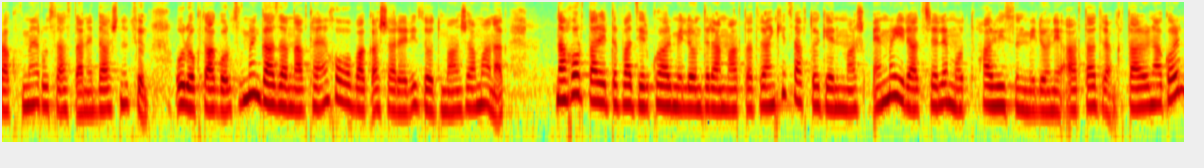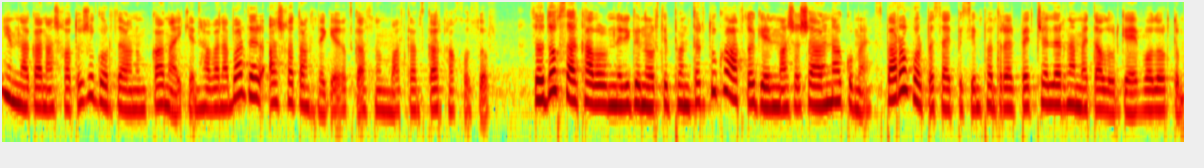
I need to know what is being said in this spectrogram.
առաքվում են Ռուսաստանի Դաշնություն, ուր օգտագործվում են գազանավթային խողովակաշարերի զոդման ժամանակ։ Նախորդ տարի տված 200 միլիոն դրամ արտադրանքից ավտոգենմաշ M-ը իրացրել է մոտ 150 միլիոնի արտադրանք։ Տարօրինակորեն հիմնական աշխատուժը գործարանում կանայք են, հավանաբար դեռ աշխատանքն է գեղեցկացնում մարդկանց կարգախոսով։ Զոդող սարքավորումների գնորդի փնտրտուքը ավտոգենմաշը շարունակում է։ Սպառող որպես այդպեսին փնտրել պետք չէ լեռնամետալուրգիայի ոլորտում։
